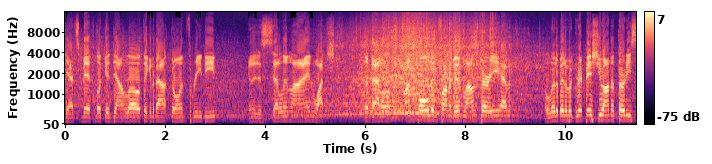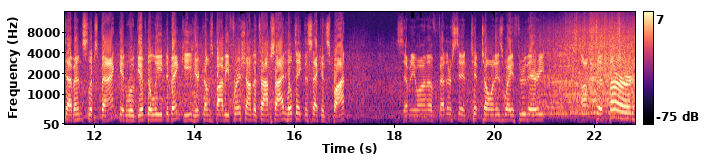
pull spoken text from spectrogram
Chad Smith looking down low, thinking about going three deep. Gonna just settle in line, watch the battle unfold in front of him. Lounsbury having a little bit of a grip issue on the 37, slips back and will give the lead to Benke. Here comes Bobby Frisch on the top side. He'll take the second spot. 71 of Featherston tiptoeing his way through there, up to third.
